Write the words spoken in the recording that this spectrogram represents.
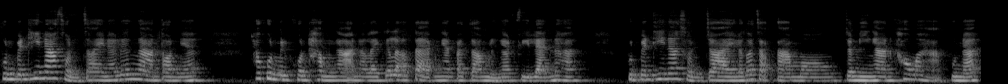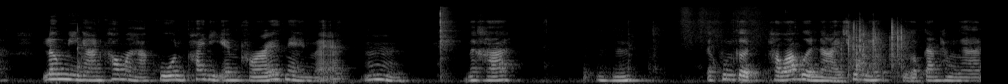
คุณเป็นที่น่าสนใจนะเรื่องงานตอนเนี้ย ถ้าคุณเป็นคนทำงานอะไรก็แล้วแต่เป็นงานประจำหรืองานฟรีแลนซ์นะคะ คุณเป็นที่น่าสนใจแล้วก็จับตามองจะมีงานเข้ามาหาคุณนะ เริ่มมีงานเข้ามาหาคุณไพ่ The Empress เนี่ยเห็นไหมอืมนะคะอือหือแต่คุณเกิดภาวะเบื่อหน่ายช่วงนี้เกี่ยวกับการทำงาน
